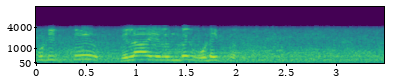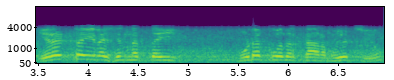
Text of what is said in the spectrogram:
பிடித்து விழா எலும்பை உடைப்பது. இரட்டை இலை சின்னத்தை முடக்குவதற்கான முயற்சியும்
